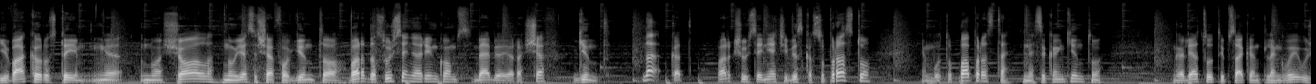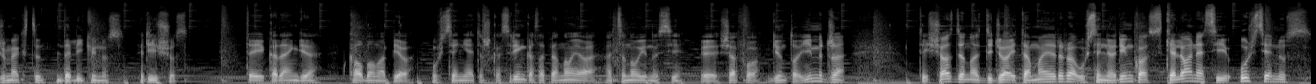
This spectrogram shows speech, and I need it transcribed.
į vakarus. Tai e, nuo šiol naujasis šefo ginto vardas užsienio rinkoms be abejo yra šef gint. Na, kad vargšiai užsieniečiai viską suprastų, jiems būtų paprasta, nesikankintų, galėtų, taip sakant, lengvai užmėgsti dalykinius ryšius. Tai kadangi kalbam apie užsienietiškas rinkas, apie naują atsinaujinusį e, šefo ginto imidžą, tai šios dienos didžioji tema ir yra užsienio rinkos, kelionės į užsienius,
